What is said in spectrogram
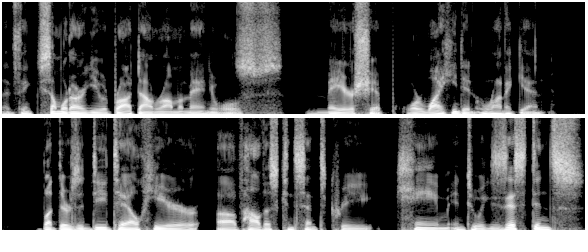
I think some would argue it brought down Rahm Emanuel's mayorship or why he didn't run again. But there's a detail here of how this consent decree came into existence.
